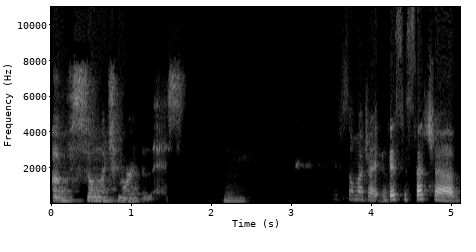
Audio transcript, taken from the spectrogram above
of so much more than this. Hmm. so much I, this is such a,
